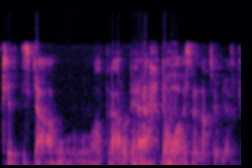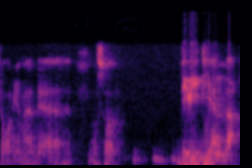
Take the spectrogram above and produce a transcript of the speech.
kritiska och, allt det där och det, det har väl sina naturliga förklaringar med. Det, alltså, det är ju ideella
